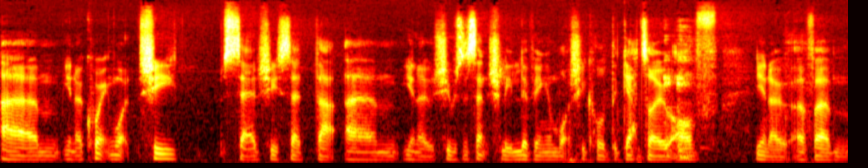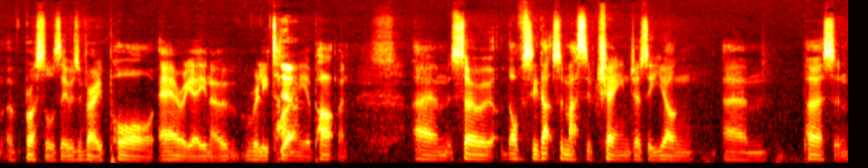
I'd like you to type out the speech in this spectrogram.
um, you know, quoting what she said, she said that um, you know she was essentially living in what she called the ghetto of you know of um, of Brussels. It was a very poor area, you know, really tiny Yeah. apartment. Um, so obviously that's a massive change as a young um, person.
